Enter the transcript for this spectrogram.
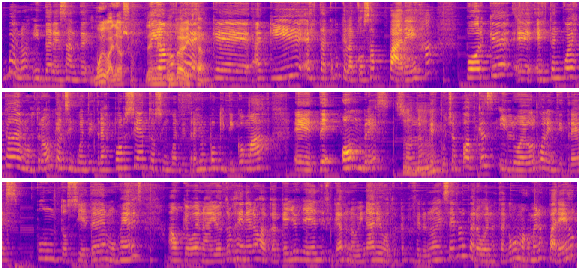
bueno, interesante. Muy valioso desde el punto de vista. Que aquí está como que la cosa pareja, porque eh, esta encuesta demostró que el 53%, 53 y un poquitico más eh, de hombres son los que escuchan podcast y luego el 43.7 de mujeres, aunque bueno, hay otros géneros acá que ellos ya identificaron, no binarios, otros que prefieren no decirlo, pero bueno, está como más o menos parejo,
